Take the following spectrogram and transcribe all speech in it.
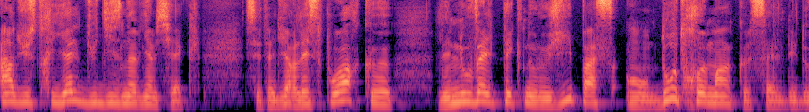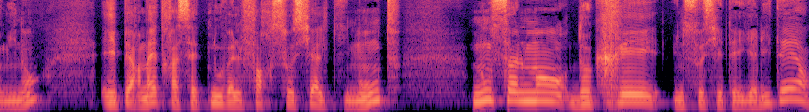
industrielle du 19e siècle, c'est-à-dire l'espoir que les nouvelles technologies passent en d'autres mains que celles des dominants et permettre à cette nouvelle force sociale qui monte non seulement de créer une société égalitaire,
